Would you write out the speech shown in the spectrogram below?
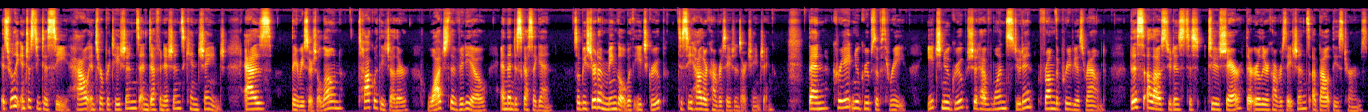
It's really interesting to see how interpretations and definitions can change as they research alone, talk with each other, watch the video, and then discuss again. So be sure to mingle with each group to see how their conversations are changing. Then create new groups of three. Each new group should have one student from the previous round. This allows students to, to share their earlier conversations about these terms.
